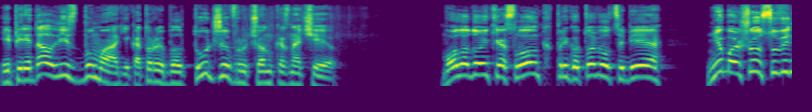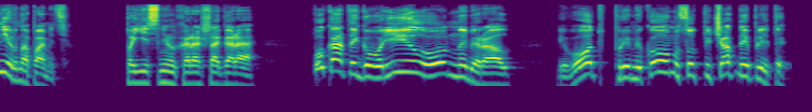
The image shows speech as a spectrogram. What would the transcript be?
и передал лист бумаги, который был тут же вручен казначею. «Молодой Кеслонг приготовил тебе небольшой сувенир на память», пояснил хороша гора. «Пока ты говорил, он набирал. И вот прямиком с отпечатной плиты.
